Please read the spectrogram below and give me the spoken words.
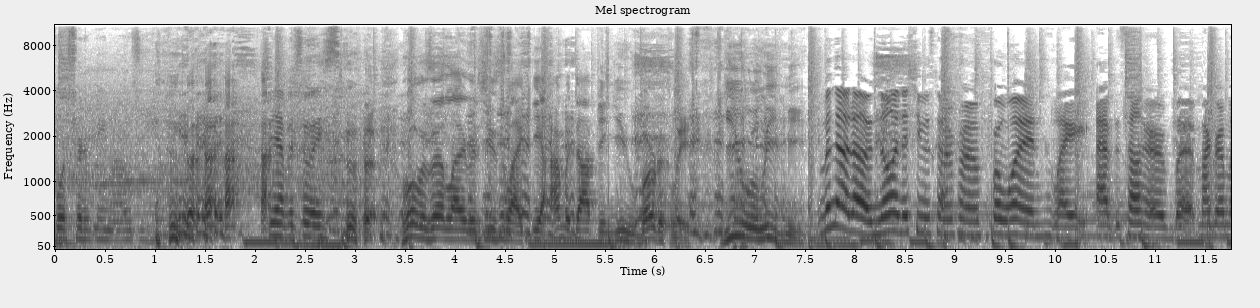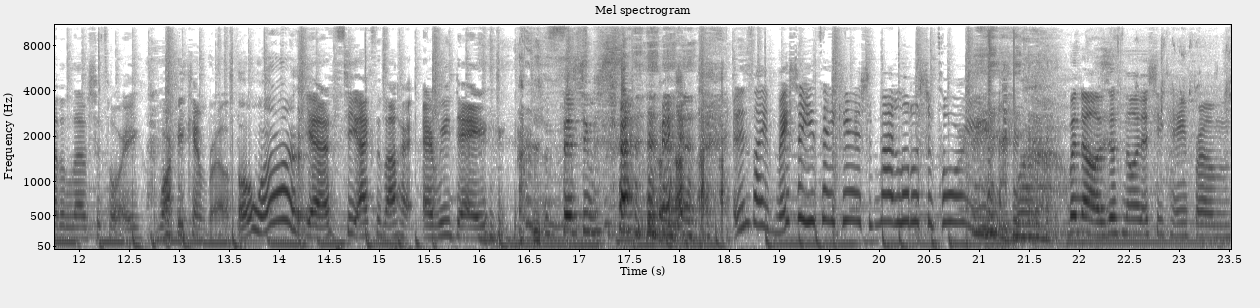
forced her to be my OG. she didn't have a choice. what was that like when she was like, yeah, I'm adopting you vertically. You will lead me. But no, no, knowing that she was coming from, for one, like, I have to tell her, but my grandmother loves Shatori, Walker Kimbrough. Oh, wow. Yes, she asks about her every day since she was traveling. and it's like, make sure you take care of my little Shatori. Wow. but no, just knowing that she came from,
